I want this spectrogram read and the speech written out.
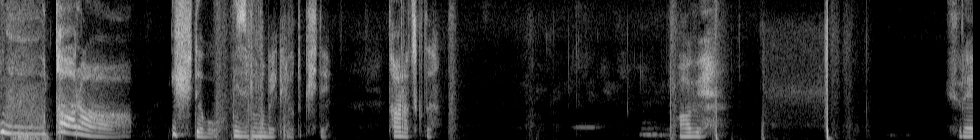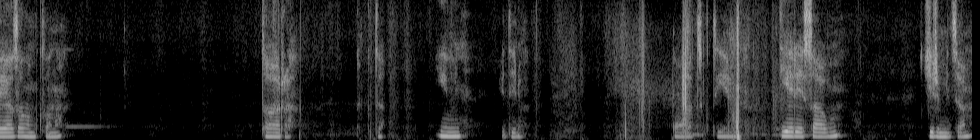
Uuu Tara. İşte bu. Biz bunu bekliyorduk işte. Tara çıktı. Abi. Şuraya yazalım klana. Tara çıktı. Yemin ederim. Tara çıktı yemin. Diğer hesabım girmeyeceğim.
